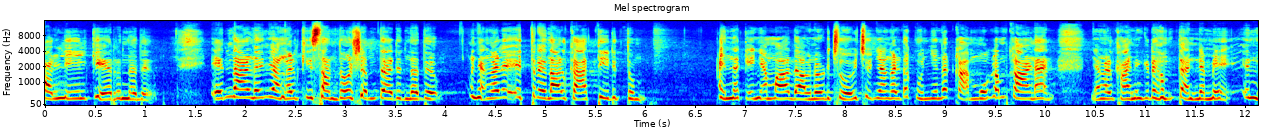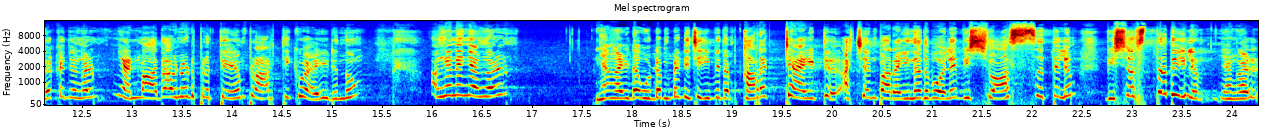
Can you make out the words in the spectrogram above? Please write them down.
പള്ളിയിൽ കയറുന്നത്? എന്നാണ് ഞങ്ങൾക്ക് ഈ സന്തോഷം തരുന്നത്? ഞങ്ങൾ എത്ര നാൾ കാത്തിരുത്തും? എന്നൊക്കെ ഞാൻ മാതാവിനോട് ചോദിച്ചു ഞങ്ങളുടെ കുഞ്ഞിനെ മുഖം കാണാൻ ഞങ്ങൾക്ക് അനുഗ്രഹം തന്നമേ എന്നൊക്കെ ഞങ്ങൾ ഞാൻ മാതാവിനോട് പ്രത്യേകം പ്രാർത്ഥിക്കുമായിരുന്നു അങ്ങനെ ഞങ്ങൾ ഞങ്ങളുടെ ഉടമ്പടി ജീവിതം കറക്റ്റായിട്ട് അച്ഛൻ പറയുന്നത് പോലെ വിശ്വാസത്തിലും വിശ്വസ്തതയിലും ഞങ്ങൾ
